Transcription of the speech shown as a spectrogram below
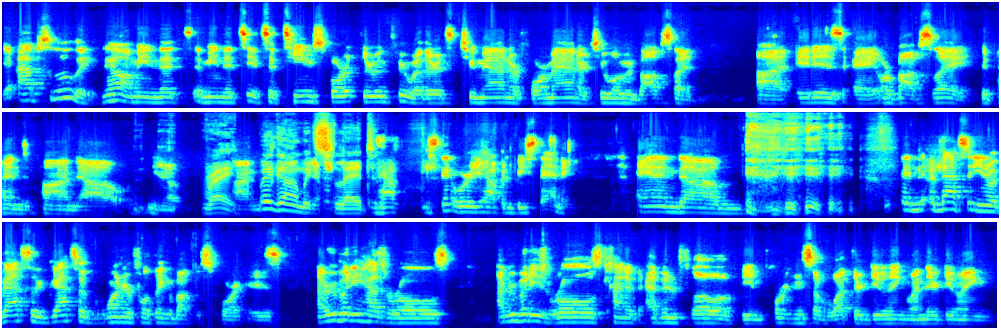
yeah, absolutely, no. I mean, that's I mean, it's it's a team sport through and through. Whether it's two man or four man or two woman bobsled, uh, it is a or bobsleigh depends upon uh, you know Right. time- We're going with you know, sled. you have to be sta- where you happen to be standing. And um, and, and that's you know that's a that's a wonderful thing about the sport is everybody has roles. Everybody's roles kind of ebb and flow of the importance of what they're doing when they're doing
